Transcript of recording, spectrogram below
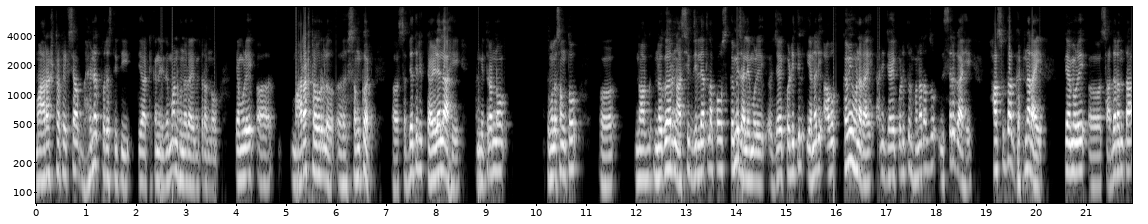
महाराष्ट्रापेक्षा भयानक परिस्थिती त्या ठिकाणी निर्माण होणार आहे मित्रांनो. त्यामुळे महाराष्ट्रावरलं संकट सध्या तरी टळलेलं आहे. आणि मित्रांनो तुम्हाला सांगतो नाग नगर नाशिक जिल्ह्यातला पाऊस कमी झाल्यामुळे जायकवाडीतील येणारी आवक कमी होणार आहे आणि जायकवाडीतून होणारा जो विसर्ग आहे हा सुद्धा घटणार आहे. त्यामुळे साधारणतः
